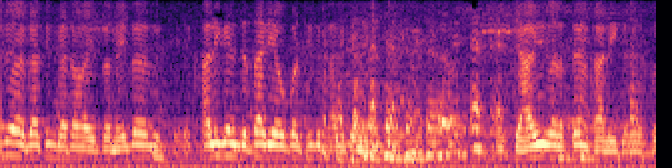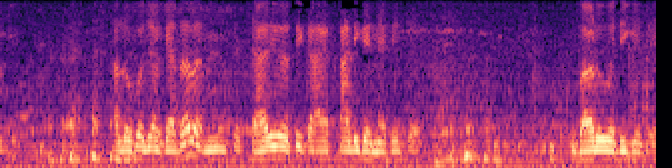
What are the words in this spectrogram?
જોયા ખાલી કરી જતા રહ્યા ઉપરથી તો ખાલી કરી ચાલીસ વર્ષે ખાલી કરે આ લોકો જો કેતા હતા ને ચારી વર્ષથી ખાલી કરી નાખે છે. ભાડું વધી ગયું છે.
